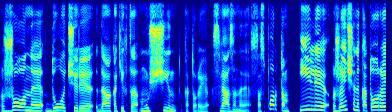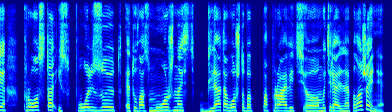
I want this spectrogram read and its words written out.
жены, дочери да, каких-то мужчин, которые связаны со спортом, или женщины, которые просто используют эту возможность для того, чтобы поправить э, материальное положение.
